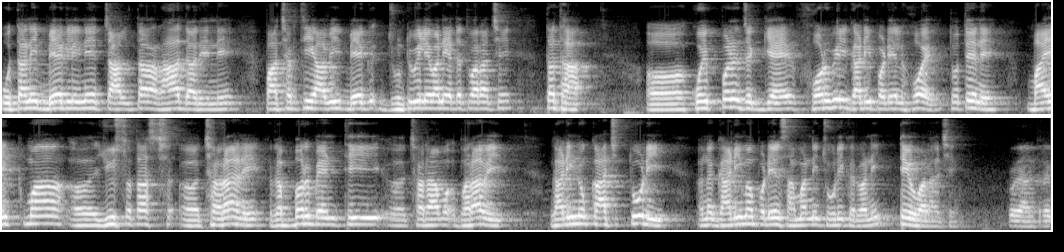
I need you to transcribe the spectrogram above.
પોતાની બેગ લઈને ચાલતા રાહદારીને પાછળથી આવી બેગ ઝૂંટવી લેવાની આદતવાળા છે તથા અ, કોઈ પણ જગ્યાએ ફોર વ્હીલ ગાડી પડેલ હોય તો તેને બાઇકમાં યુઝ થતા છરાને રબર બેન્ડથી છરા ભરાવી ગાડીનો કાચ તોડી અને ગાડીમાં પડેલ સામાનની ચોરી કરવાની ટેવવાળા છે. કોઈ આંતર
